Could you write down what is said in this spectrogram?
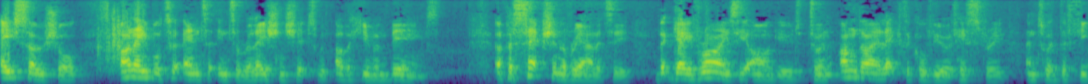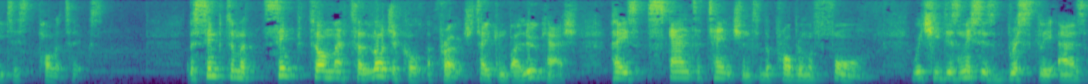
asocial, unable to enter into relationships with other human beings a perception of reality that gave rise, he argued, to an undialectical view of history and to a defeatist politics. The symptomatological approach taken by Lukács pays scant attention to the problem of form, which he dismisses briskly as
